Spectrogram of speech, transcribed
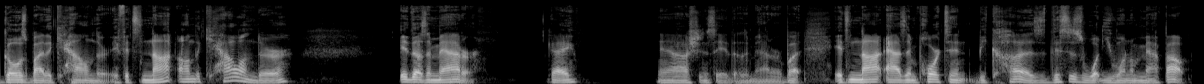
goes by the calendar. If it's not on the calendar, it doesn't matter. Okay. Yeah, I shouldn't say it doesn't matter, but it's not as important because this is what you want to map out.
